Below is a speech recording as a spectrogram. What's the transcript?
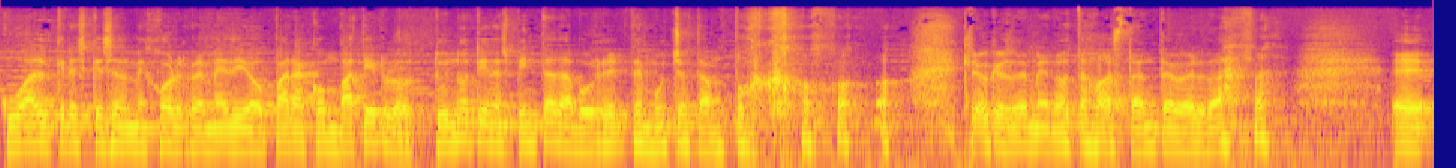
¿Cuál crees que es el mejor remedio para combatirlo? Tú no tienes pinta de aburrirte mucho tampoco. creo que se me nota bastante, ¿verdad? Eh,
